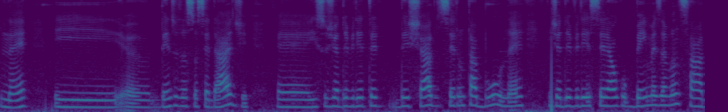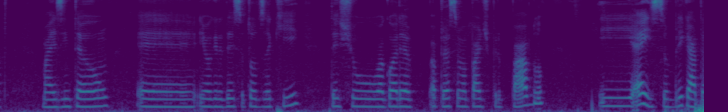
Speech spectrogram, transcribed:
né? E uh, dentro da sociedade, é, isso já deveria ter deixado de ser um tabu, né? E já deveria ser algo bem mais avançado. Mas então, é, eu agradeço a todos aqui. Deixo agora a próxima parte para o Pablo. E é isso. Obrigada.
